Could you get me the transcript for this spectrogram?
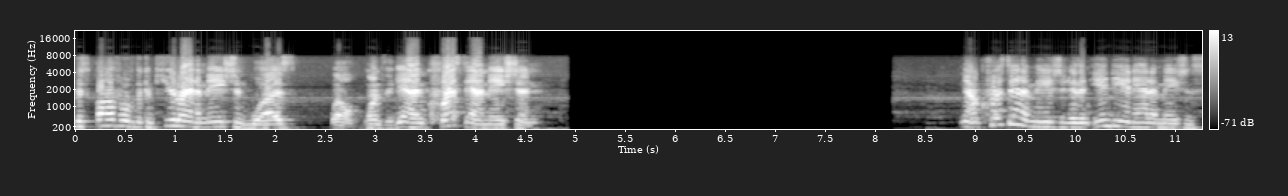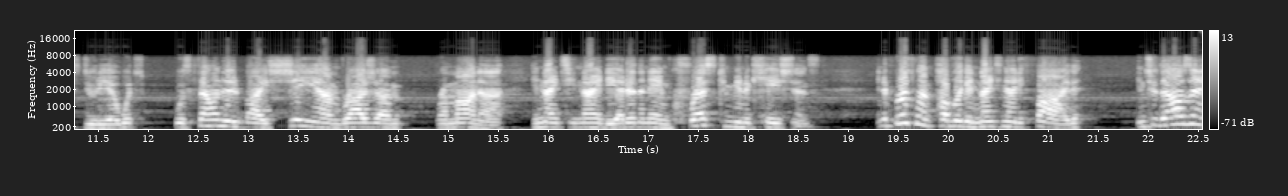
responsible for the computer animation was, well, once again, Crest Animation. Now, Crest Animation is an Indian animation studio which was founded by Shyam Raja Ramana in 1990 under the name Crest Communications. And it first went public in 1995 in 2000,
